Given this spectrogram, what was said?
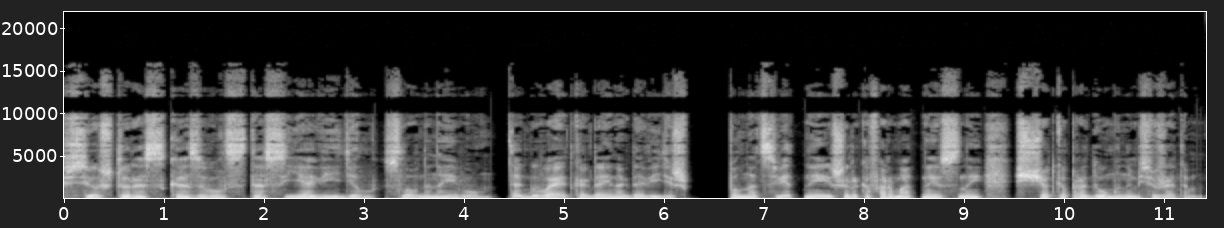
Все, что рассказывал Стас, я видел, словно наяву. Так бывает, когда иногда видишь полноцветные широкоформатные сны с четко продуманным сюжетом.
